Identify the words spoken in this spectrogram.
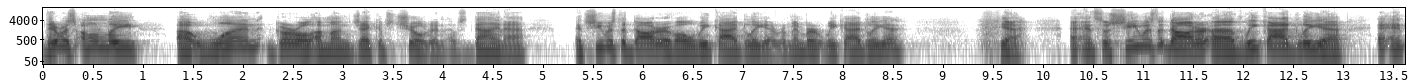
there was only uh, one girl among Jacob's children. It was Dinah, and she was the daughter of old weak eyed Leah. Remember weak eyed Leah? Yeah. And so she was the daughter of weak eyed Leah. And,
